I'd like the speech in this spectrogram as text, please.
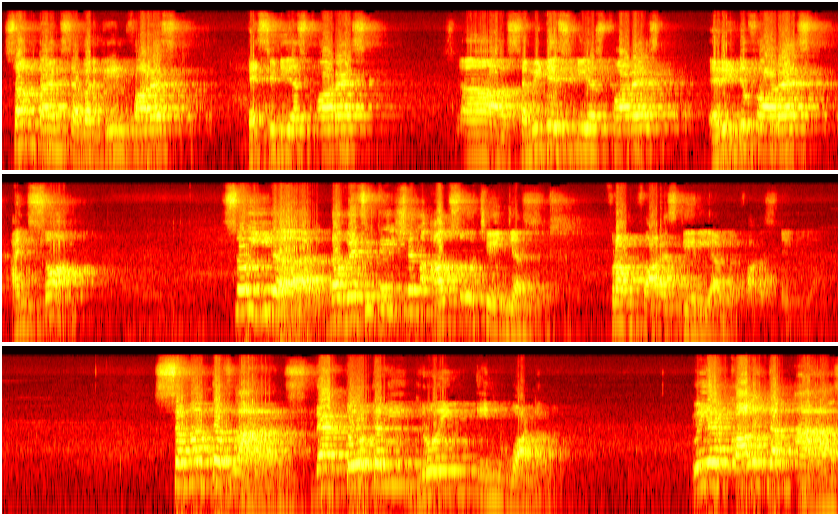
Sometimes evergreen forest, deciduous forest, uh, semi-deciduous forest, arid forest and so on. So here the vegetation also changes from forest area to forest area. Some of the plants they are totally growing in water. We are calling them as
